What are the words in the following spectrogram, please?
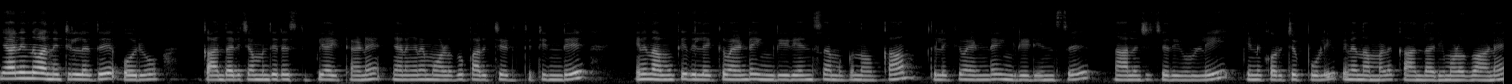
ഞാനിന്ന് വന്നിട്ടുള്ളത് ഒരു കാന്താരി ചമ്മന്തി റെസിപ്പി ആയിട്ടാണ്. ഞാനങ്ങനെ മുളക് പറിച്ചെടുത്തിട്ടുണ്ട്. ഇനി നമുക്ക് ഇതിലേക്ക് വേണ്ട ഇൻഗ്രീഡിയൻസ് നമുക്ക് നോക്കാം. ഇതിലേക്ക് വേണ്ട ഇൻഗ്രീഡിയൻസ് നാലഞ്ച് ചെറിയ ഉള്ളി പിന്നെ കുറച്ച് പുളി പിന്നെ നമ്മൾ കാന്താരി മുളകാണ്.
